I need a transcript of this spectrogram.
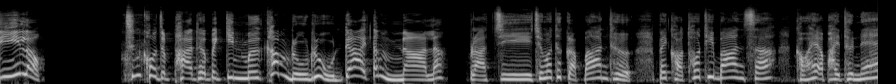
นี้หรอก ฉันคงจะพาเธอไปกินมื้อค่ำหรูๆได้ตั้งนานละ ปราจีฉันว่าเธอกลับบ้านเถอะ ไปขอโทษที่บ้านซะ เขาให้อภัยเธอแน่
